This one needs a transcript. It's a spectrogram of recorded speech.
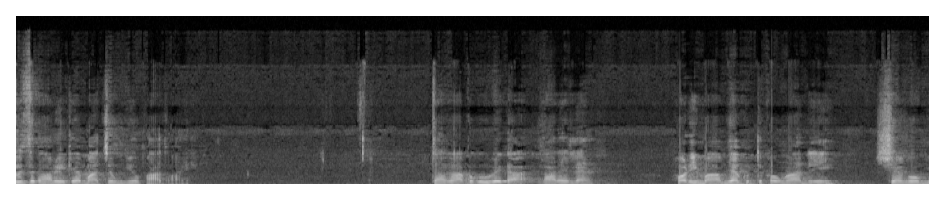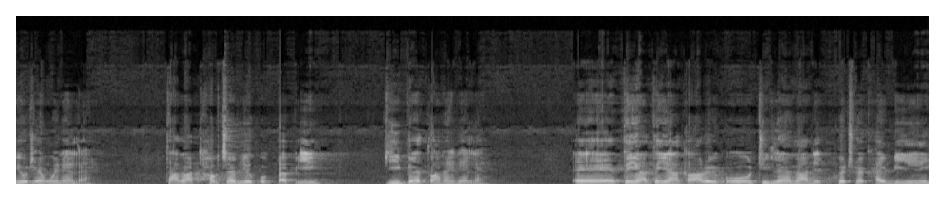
သူ့စကားတွေထဲမှာကြုံမျောပါသွားတယ်။ဒါကဘကူးဘက်ကလာတဲ့လမ်း။ဟောဒီမှာမြောက်ကတကုံကနေရန်ကုန်မြို့ထဲဝင်တဲ့လမ်း။ဒါကထောက်ချက်မြို့ကိုပတ်ပြီးပြည်ဘက်သွားနိုင်တဲ့လမ်း။အဲတင့်ရတင့်ရကားတွေကိုဒီလမ်းကနေခွဲထွက်ခိုင်းပြီးရင်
